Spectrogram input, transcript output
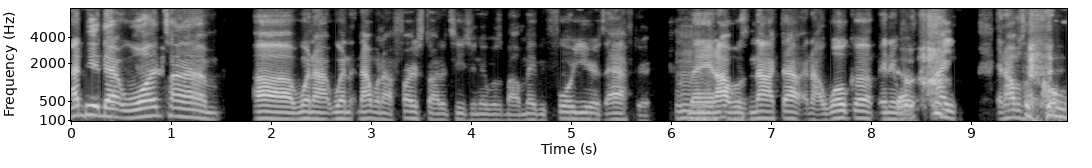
I did that one time uh when I when not when I first started teaching, it was about maybe four years after. Mm-hmm. Man, I was knocked out and I woke up and it was night. And I was like, oh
